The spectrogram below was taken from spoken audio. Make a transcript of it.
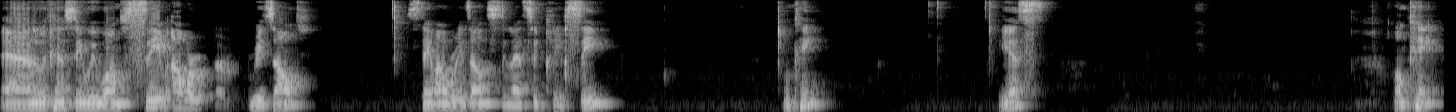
And we can see we want to save our uh, result. Save our results. Let's click save. Okay. Yes. Okay.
